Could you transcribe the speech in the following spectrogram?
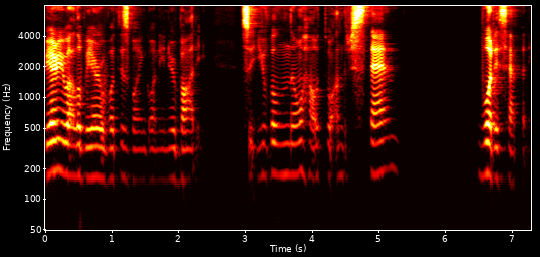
very well aware of what is going on in your body. So you will know how to understand what is happening.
